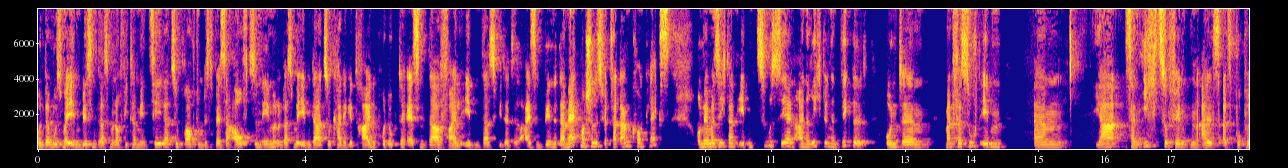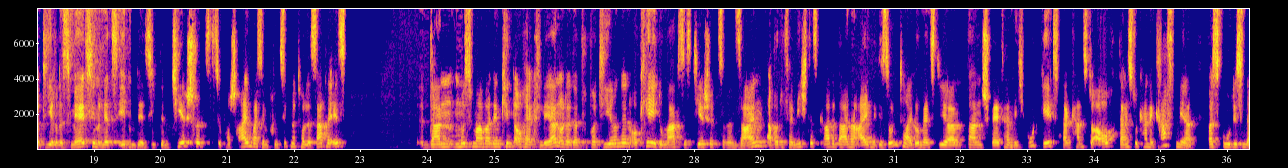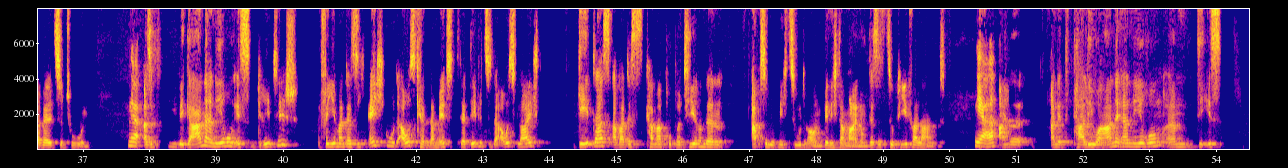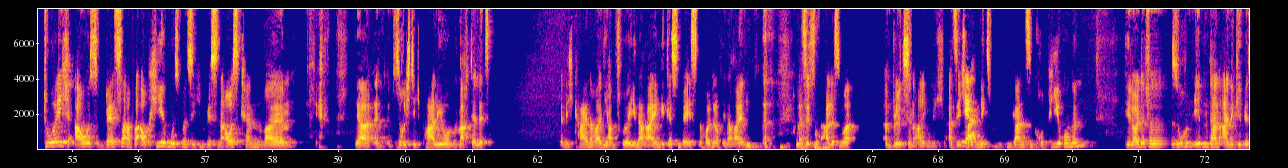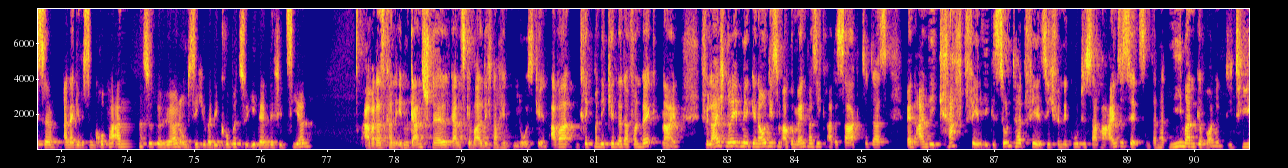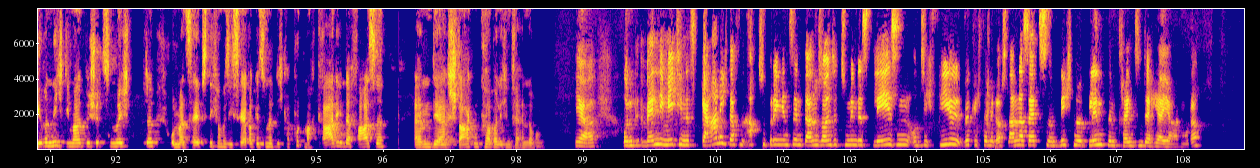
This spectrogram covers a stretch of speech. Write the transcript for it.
Und da muss man eben wissen, dass man noch Vitamin C dazu braucht, um das besser aufzunehmen und dass man eben dazu keine Getreideprodukte essen darf, weil eben das wieder das Eisen bindet. Da merkt man schon, es wird verdammt komplex. Und wenn man sich dann eben zu sehr in eine Richtung entwickelt und ähm, man versucht eben ähm, ja, sein Ich zu finden als, als pubertierendes Mädchen und jetzt eben den, sich dem Tierschutz zu verschreiben, was im Prinzip eine tolle Sache ist, dann muss man aber dem Kind auch erklären oder der Pubertierenden, okay, du magst es Tierschützerin sein, aber du vernichtest gerade deine eigene Gesundheit. Und wenn es dir dann später nicht gut geht, dann kannst du auch, dann hast du keine Kraft mehr, was Gutes in der Welt zu tun. Ja. Also die vegane Ernährung ist kritisch. Für jemand, der sich echt gut auskennt damit, der Defizite ausgleicht, geht das, aber das kann man Pubertierenden absolut nicht zutrauen, bin ich der Meinung. Das ist zu viel verlangt. Ja. Eine eine paleoane Ernährung, ähm, die ist durchaus besser, aber auch hier muss man sich ein bisschen auskennen, weil ja, so richtig Paleo macht ja letztendlich keiner, weil die haben früher Innereien gegessen. Wer isst denn heute noch Innereien? Also ist alles nur ein Blödsinn eigentlich. Also ich ja. halte nichts von diesen ganzen Gruppierungen. Die Leute versuchen eben dann eine gewisse, einer gewissen Gruppe anzugehören, um sich über die Gruppe zu identifizieren. Aber das kann eben ganz schnell, ganz gewaltig nach hinten losgehen. Aber kriegt man die Kinder davon weg? Nein. Vielleicht nur eben genau diesem Argument, was ich gerade sagte, dass wenn einem die Kraft fehlt, die Gesundheit fehlt, sich für eine gute Sache einzusetzen, dann hat niemand gewonnen. Die Tiere nicht, die man beschützen möchte und man selbst nicht, wenn man sich selber gesundheitlich kaputt macht. Gerade in der Phase ähm, der starken körperlichen Veränderung. Ja, und wenn die Mädchen jetzt gar nicht davon abzubringen sind, dann sollen sie zumindest lesen und sich viel wirklich damit auseinandersetzen und nicht nur blind einem Trend hinterherjagen, oder?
